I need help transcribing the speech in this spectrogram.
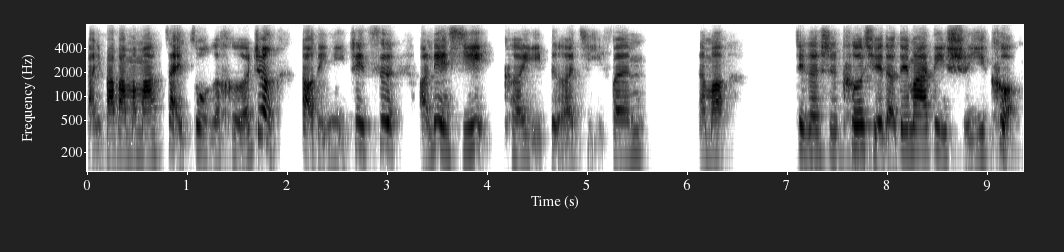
让你爸爸妈妈再做个核证，到底你这次啊练习可以得几分？那么这个是科学的，对吗？第十一课，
